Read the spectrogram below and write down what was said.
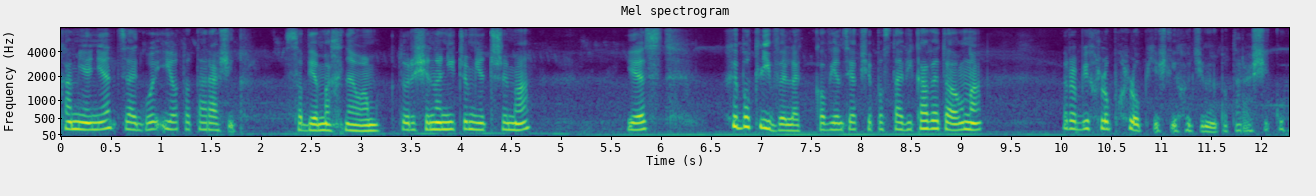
kamienie, cegły i oto tarasik sobie machnęłam, który się na niczym nie trzyma. Jest chybotliwy lekko, więc jak się postawi kawę, to ona robi chlub chlub, jeśli chodzimy po tarasiku.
